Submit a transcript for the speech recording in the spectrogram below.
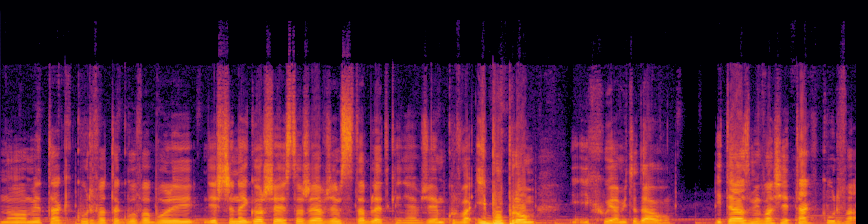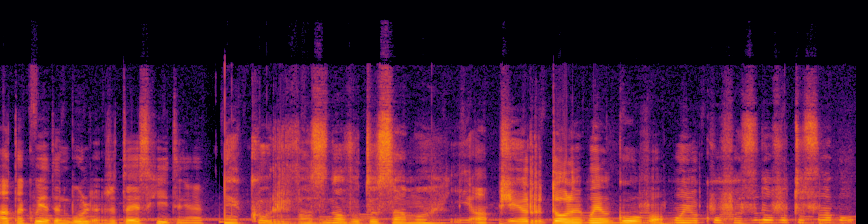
No, mnie tak kurwa ta głowa boli. Jeszcze najgorsze jest to, że ja wziąłem z tabletki, nie? Wziąłem kurwa ibuprom i, i chuja mi to dało. I teraz mnie właśnie tak kurwa atakuje ten ból, że to jest hit, nie? Nie, kurwa, znowu to samo. Ja pierdolę, moja głowa, moja głowa, znowu to samo.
